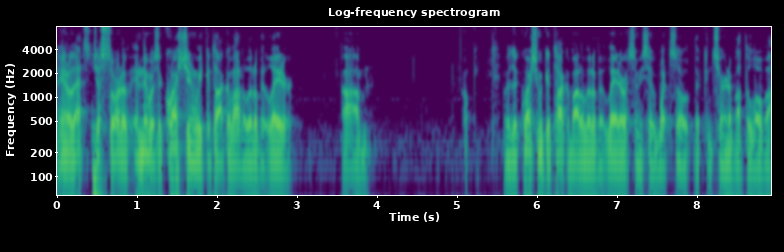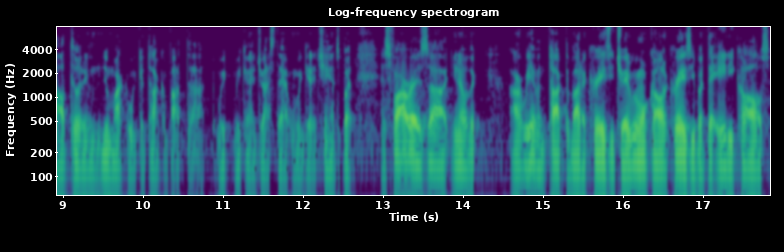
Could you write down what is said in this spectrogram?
you know, that's just sort of. And there was a question we could talk about a little bit later. Um, Okay. There's a question we could talk about a little bit later. Somebody said, "What's so the concern about the low volatility in the new market?" We could talk about. Uh, we we can address that when we get a chance. But as far as uh, you know, the uh, we haven't talked about a crazy trade. We won't call it crazy, but the 80 calls,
